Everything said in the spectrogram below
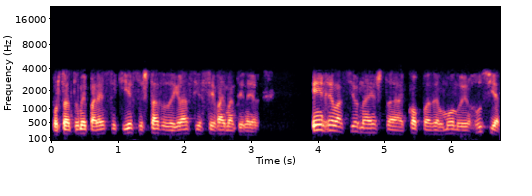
Por tanto, me parece que ese estado de gracia se va a mantener. En relación a esta Copa del Mundo en Rusia,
